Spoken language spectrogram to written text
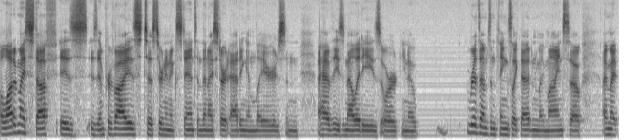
a lot of my stuff is is improvised to a certain extent, and then I start adding in layers, and I have these melodies or you know rhythms and things like that in my mind. So I might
